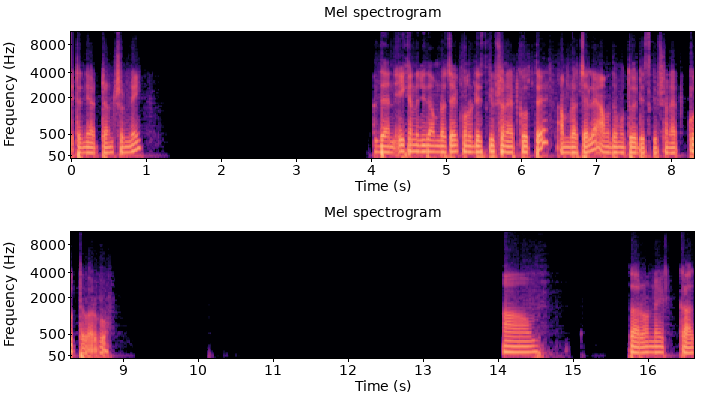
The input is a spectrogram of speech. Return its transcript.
এটা নিয়ে আর টেনশন নেই। দেন এখানে যদি আমরা চাই কোনো ডিসক্রিপশন অ্যাড করতে, আমরা চাইলে আমাদের মতো ডিসক্রিপশন অ্যাড করতে পারব। তার অনেক কাজ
